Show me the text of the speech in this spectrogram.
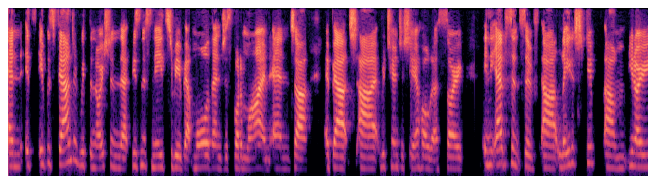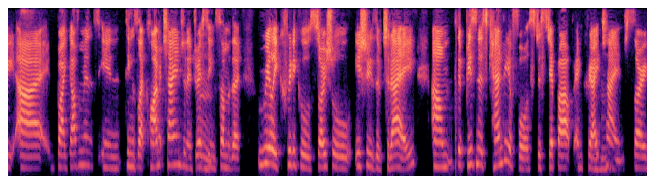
and it's it was founded with the notion that business needs to be about more than just bottom line and uh, about uh, return to shareholder. So, in the absence of uh, leadership, um, you know, uh, by governments in things like climate change and addressing some of the really critical social issues of today, um, that business can be a force to step up and create Mhm. change. So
